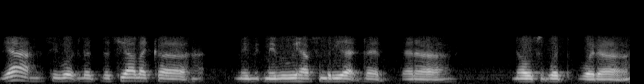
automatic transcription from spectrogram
Yeah. See what? Let, us see how like uh, maybe maybe we have somebody that that that uh, knows what what uh,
